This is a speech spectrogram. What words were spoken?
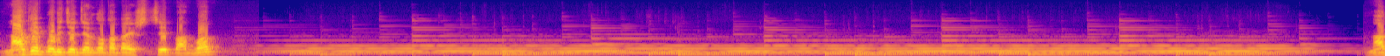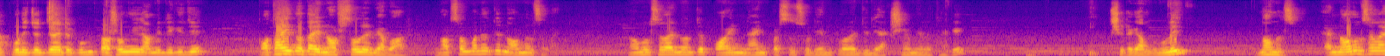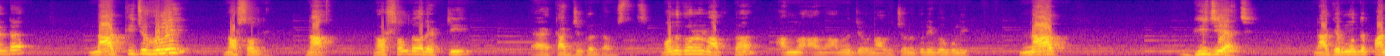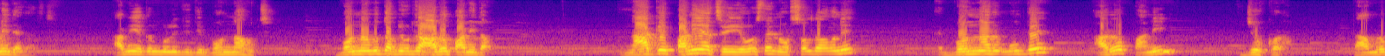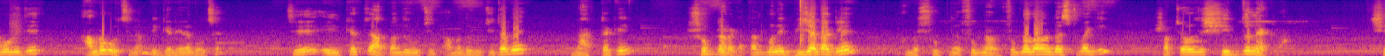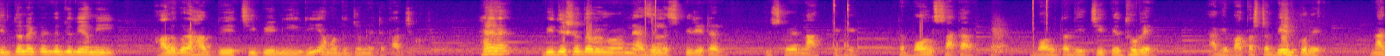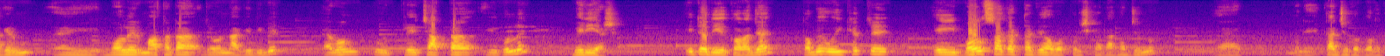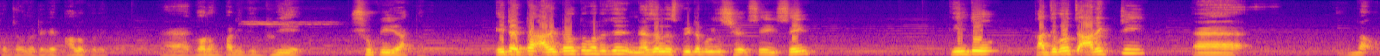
নাকের পরিচর্যার কথাটা এসছে বারবার। নাক পরিচর্যা এটা খুবই প্রাসঙ্গিক। আমি দেখি যে কথায় কথায় নটসলের ব্যবহার। নটসল মানে হচ্ছে নর্মাল স্যালাইন নর্মাল স্যালাইন মধ্যে point nine percent sodium chloride যদি একশো এম থাকে, সেটাকে আমরা বলি নর্মাল স্যালাইন আর নর্মাল স্যালাইনটা নাক কিছু হলেই নটসল দিন। না নটসল দেওয়ার একটি কার্যকর ব্যবস্থা আছে। মনে করুন আপনার, আমরা, আমরা- যখন আলোচনা করি বা বলি, নাক ভিজে আছে, নাকের মধ্যে পানি দেখা যাচ্ছে। আমি এখন বলি যে যে বন্যা হচ্ছে, বন্যার মধ্যে আপনি বলছেন আরও পানি দাও। নাকে পানি আছে, এই অবস্থায় নটসল দেওয়া মানে বন্যার মধ্যে আরও পানি যোগ করা। তা আমরা বলি যে, আমরা বলছি না বিজ্ঞানীরা বলছেন যে এই ক্ষেত্রে আপনাদের উচিত, আমাদের উচিত হবে নাকটাকে শুকনা রাখা। তার মানে ভিজা থাকলে আমরা শুকনা শুকনা শুকনা করার বেস্ট উপায় কি? সবচেয়ে বড় যে সিদ্ধ ন্যাকড়া। সিদ্ধ ন্যাকড়াকে যদি আমি ভালো করে হাত দিয়ে চিপে নিয়ে দিই, আমাদের জন্য এটা কার্যকর। হ্যাঁ বিদেশে ধরুন ওরা ন্যাজেল স্পিরিটার ইউজ করে নাক থেকে একটা বল সাকার বলটা দিয়ে চিপে ধরে আগে বাতাসটা বের করে নাকের, এই বলের মাথাটা যখন নাকে দিবে এবং প্রে চাপটা ইয়ে করলে বেরিয়ে আসে। এটা দিয়ে করা যায়। তবে ওই ক্ষেত্রে এই বল সাকারটাকে আবার পরিষ্কার রাখার জন্য মানে কার্যকর পদক্ষেপ যেমন এটাকে ভালো করে গরম পানিতে ধুয়ে শুকিয়ে রাখতে হবে। এটা একটা আরেকটা হতে পারে যে স্পিডটা বলতে সেই সেম কিন্তু কার্যকর হচ্ছে আরেকটি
